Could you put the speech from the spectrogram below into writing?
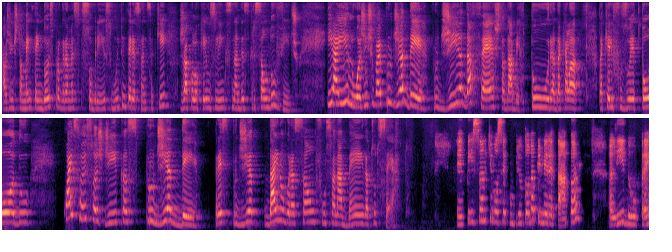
a gente também tem dois programas sobre isso muito interessantes aqui. Já coloquei os links na descrição do vídeo. E aí, Lu, a gente vai pro dia D, pro dia da festa, da abertura, daquela, daquele fuzuê todo. Quais são as suas dicas pro dia D, para o dia da inauguração funcionar bem, dar tudo certo? É, pensando que você cumpriu toda a primeira etapa, ali do pré,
